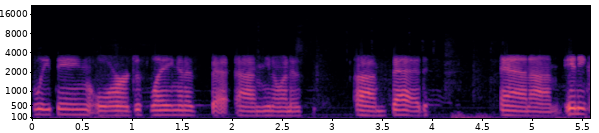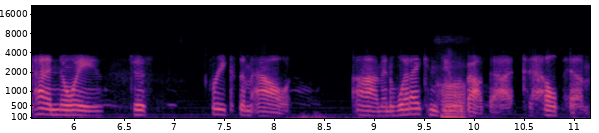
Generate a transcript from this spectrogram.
sleeping or just laying in his bed, um, you know, in his um, bed, and um, any kind of noise just freaks him out. um, and what I can do about that to help him.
